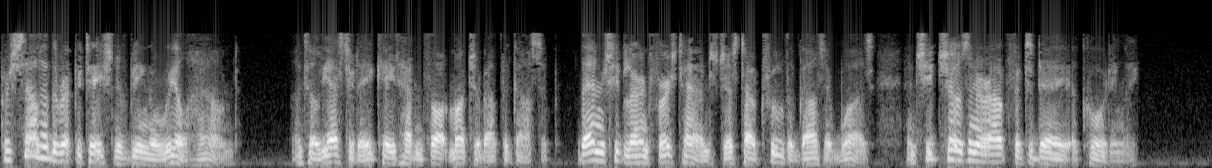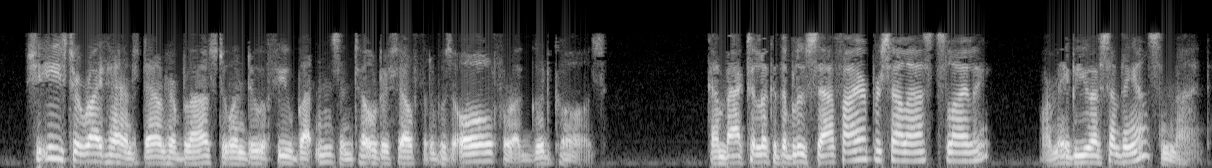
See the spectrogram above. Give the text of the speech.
Purcell had the reputation of being a real hound. Until yesterday, Kate hadn't thought much about the gossip. Then she'd learned firsthand just how true the gossip was, and she'd chosen her outfit today accordingly. She eased her right hand down her blouse to undo a few buttons and told herself that it was all for a good cause. Come back to look at the blue sapphire? Purcell asked slyly. Or maybe you have something else in mind.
